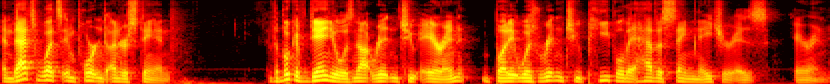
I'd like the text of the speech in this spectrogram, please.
And that's what's important to understand. The book of Daniel was not written to Aaron, but it was written to people that have the same nature as Aaron.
